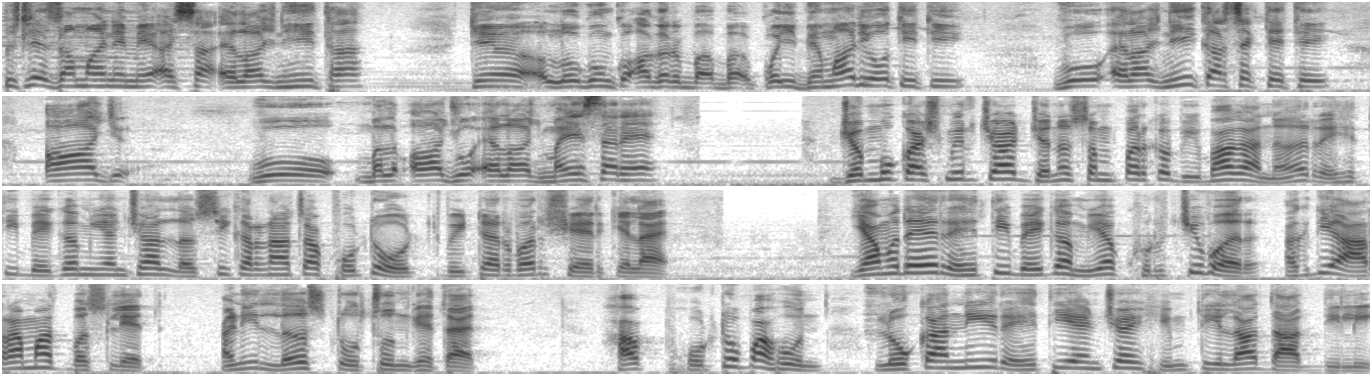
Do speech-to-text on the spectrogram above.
पिछले ज़माने में ऐसा इलाज नहीं था कि लोगों को अगर ब, ब, कोई बीमारी होती थी वो इलाज नहीं कर सकते थे। आज वो मतलब आज वो इलाज मैसर है। जम्मू काश्मीरच्या जनसंपर्क विभागानं रेहती बेगम यांच्या लसीकरणाचा फोटो ट्विटरवर शेअर केलाय. यामध्ये रेहती बेगम या खुर्चीवर अगदी आरामात बसलेत आणि लस टोचून घेत आहेत हा फोटो पाहून लोकांनी रेहती यांच्या हिमतीला दाद दिली.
